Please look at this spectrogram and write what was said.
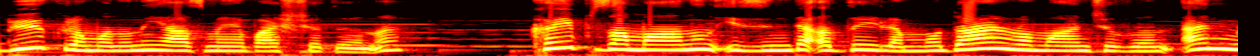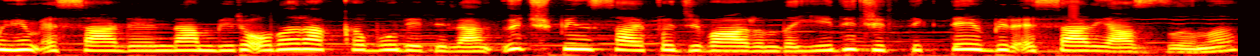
büyük romanını yazmaya başladığını, Kayıp Zamanın İzinde adıyla modern romancılığın en mühim eserlerinden biri olarak kabul edilen 3000 sayfa civarında 7 ciltlik dev bir eser yazdığını,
